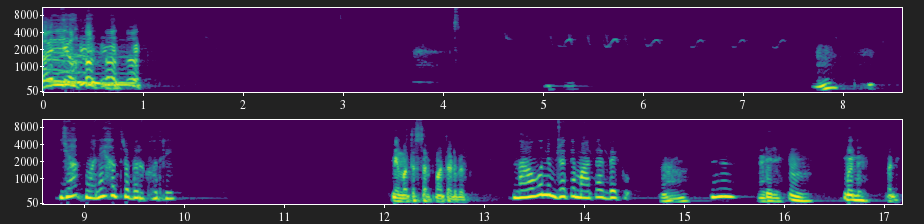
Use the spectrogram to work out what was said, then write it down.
ಅಯ್ಯೋ. ಯಾಕೆ ಮನೆ ಹತ್ರ ಬರಕ್ ಹೋದ್ರಿ? ನಿಮ್ಮ ಹತ್ರ ಸ್ವಲ್ಪ ಮಾತಾಡ್ಬೇಕು. ನಾವು ನಿಮ್ ಜೊತೆ ಮಾತಾಡ್ಬೇಕು. ಹ್ಮ್. ಹ್ಮ್. ನಡೀರಿ. ಹ್ಮ್ ಬನ್ನಿ. ಬನ್ನಿ.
